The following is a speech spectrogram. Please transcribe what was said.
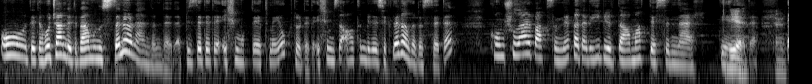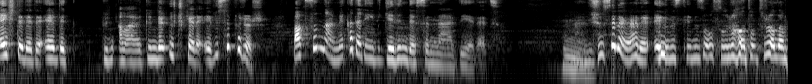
O dedi hocam dedi ben bunu sizden öğrendim dedi. Bizde dedi eşi mutlu etme yoktur dedi. Eşimize altın bilezikler alırız dedi. Komşular baksın ne kadar iyi bir damat desinler diye, Diye, dedi. evet. Eş de dedi evde gün, ama günde üç kere evi süpürür. Baksınlar ne kadar iyi bir gelin desinler diye dedi. Yani düşünsene hani evimiz temiz olsun, rahat oturalım.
